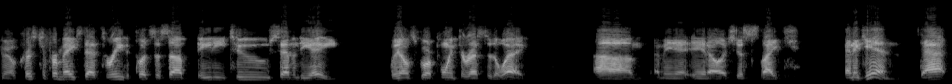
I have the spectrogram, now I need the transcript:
you know, Christopher makes that three that puts us up 82-78. We don't score a point the rest of the way. Um, I mean, it, you know, it's just like, and again, that,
